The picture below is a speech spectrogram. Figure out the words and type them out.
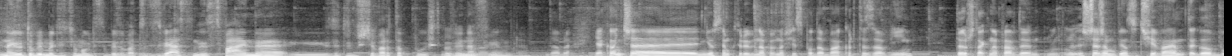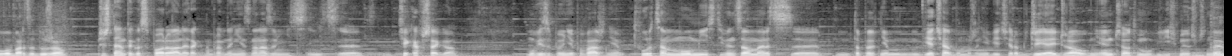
na YouTubie będziecie mogli sobie zobaczyć zwiastun, jest fajny i rzeczywiście warto pójść pewnie na film. Dobra, dobra. Ja kończę newsem, który na pewno się spodoba Cortezowi. To już tak naprawdę, mm, szczerze mówiąc, odsiewałem tego, było bardzo dużo. Przeczytałem tego sporo, ale tak naprawdę nie znalazłem nic, nic e, ciekawszego. Mówię zupełnie poważnie. Twórca Mumii, Steven Sommers, e, to pewnie wiecie, albo może nie wiecie, robi G.I. Joe. Nie wiem, czy o tym mówiliśmy już, czy To nie.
